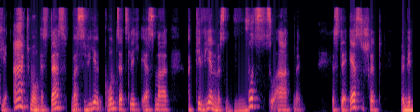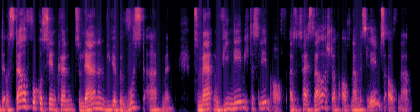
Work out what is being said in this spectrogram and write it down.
die Atmung ist das, was wir grundsätzlich erstmal aktivieren müssen. Bewusst zu atmen ist der erste Schritt, wenn wir uns darauf fokussieren können, zu lernen, wie wir bewusst atmen, zu merken, wie nehme ich das Leben auf. Also das heißt, Sauerstoffaufnahme ist Lebensaufnahme.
